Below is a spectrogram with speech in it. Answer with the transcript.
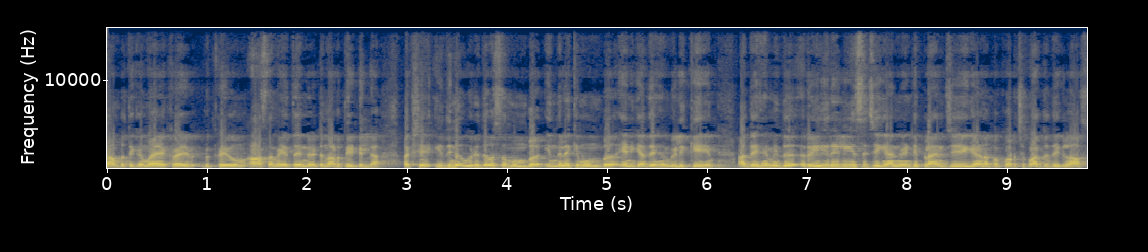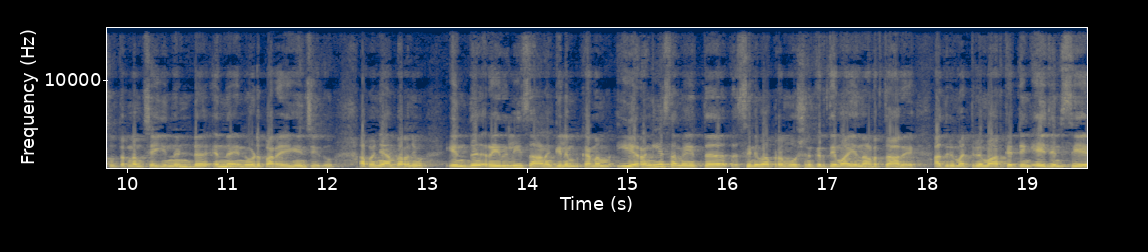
സാമ്പത്തികമായ ക്രയ വിക്രയവും ആ സമയത്ത് എന്നുമായിട്ട് നടത്തിയിട്ടില്ല. പക്ഷെ ഇതിന് ഒരു ദിവസം മുമ്പ് ഇന്നലേക്ക് മുമ്പ് എനിക്ക് അദ്ദേഹം വിളിക്കുകയും അദ്ദേഹം ഇത് റീ റിലീസ് ചെയ്യാൻ വേണ്ടി പ്ലാൻ ചെയ്യുകയാണ്. അപ്പൊ കുറച്ച് പദ്ധതികൾ ആസൂത്രണം ചെയ്യുന്നുണ്ട് എന്ന് എന്നോട് പറയുകയും ചെയ്തു. അപ്പൊ ഞാൻ പറഞ്ഞു എന്ത് റീ റിലീസ് ആണെങ്കിലും കാരണം ഈ ഇറങ്ങിയ സമയത്ത് സിനിമ പ്രൊമോഷൻ കൃത്യമായി നടത്താതെ അതൊരു മറ്റൊരു മാർക്കറ്റിംഗ് ഏജൻസിയെ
